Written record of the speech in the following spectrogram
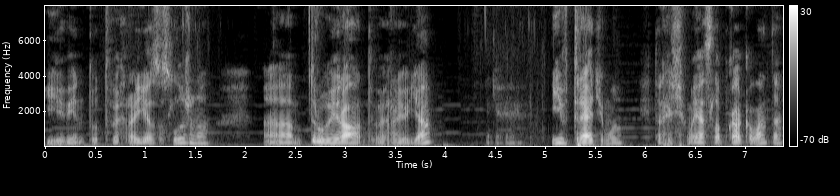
і він тут виграє заслужено. Другий раунд виграю я. І в третьому, речі, моя слабка команда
